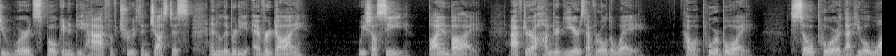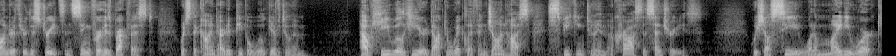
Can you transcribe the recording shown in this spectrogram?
Do words spoken in behalf of truth and justice and liberty ever die? We shall see, by and by, after a hundred years have rolled away, how a poor boy, so poor that he will wander through the streets and sing for his breakfast, which the kind hearted people will give to him. How he will hear Dr. Wycliffe and John Huss speaking to him across the centuries. We shall see what a mighty work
